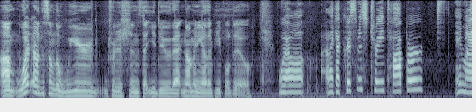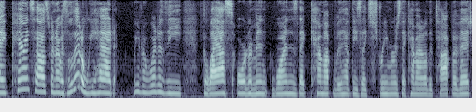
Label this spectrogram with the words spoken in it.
um, what are the, some of the weird traditions that you do that not many other people do? Well, like a Christmas tree topper. In my parents' house when I was little, we had, you know, one of the glass ornament ones that come up with have these like streamers that come out of the top of it.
